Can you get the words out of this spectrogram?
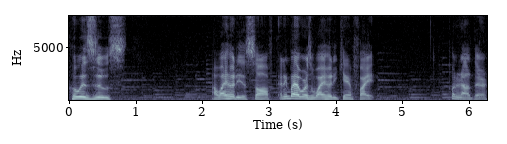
Who is Zeus? A white hoodie is soft. Anybody that wears a white hoodie can't fight. Put it out there.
